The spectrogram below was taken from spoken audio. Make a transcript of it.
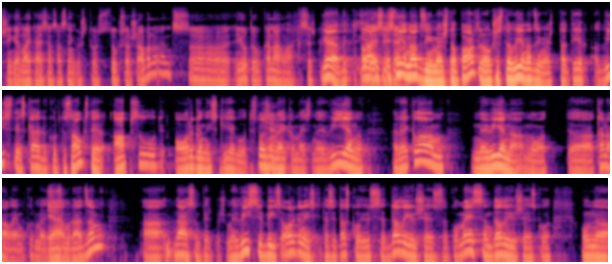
šī gada laikā esam sasnieguši tos tūkstošu abonentus uh, YouTube kanālā, ir Jā, jā, bet jā, es, es vienu atzīmēšu, to pārtraukšu. Es tev vienu atzīmēšu. Tad ir visi tie skaidri, kur tas augsts ir absolūti organiski iegūti. Tas nozīmē, jā. ka mēs nevienu reklāmu, nevienā no uh, kanāliem, kur mēs jā. esam redzami, uh, neesam pirkuši. Mēs visi bijis organiski. Tas ir tas, ko jūs esat dalījušies, ko mēs esam dalījušies. Ko, un uh,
